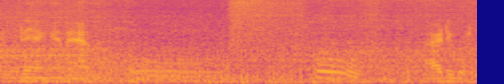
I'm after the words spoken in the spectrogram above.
ഇവിടെ എങ്ങനെയാണ്? അടിപൊളി.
